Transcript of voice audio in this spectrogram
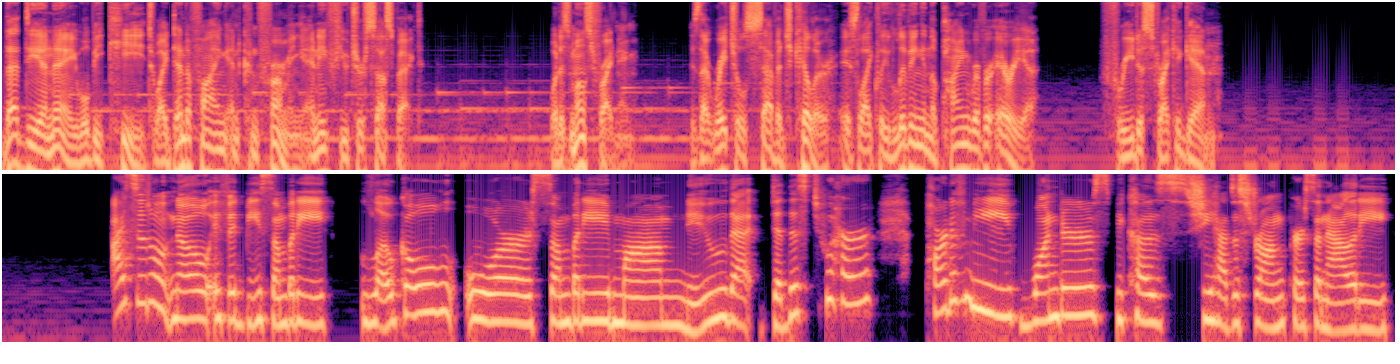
That DNA will be key to identifying and confirming any future suspect. What is most frightening is that Rachel's savage killer is likely living in the Pine River area, free to strike again. I still don't know if it'd be somebody local or somebody mom knew that did this to her. Part of me wonders because she has a strong personality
